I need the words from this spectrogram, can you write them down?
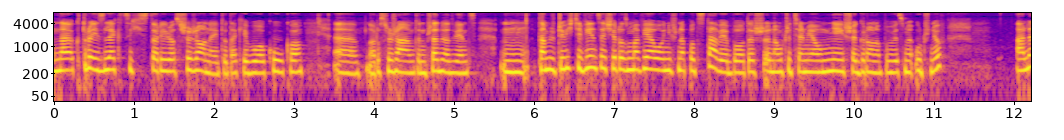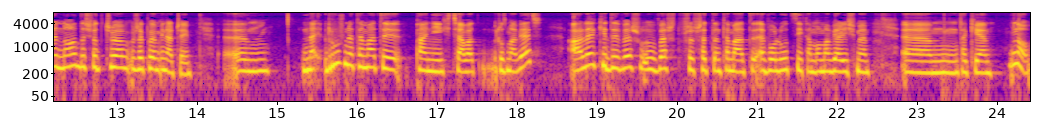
na której z lekcji historii rozszerzonej, to takie było kółko, e, no rozszerzałam ten przedmiot, więc mm, tam rzeczywiście więcej się rozmawiało niż na podstawie, bo też nauczyciel miał mniejsze grono, powiedzmy, uczniów, ale no doświadczyłam, że powiem inaczej. Na różne tematy pani chciała rozmawiać, ale kiedy wesz, wesz, przyszedł ten temat ewolucji, tam omawialiśmy em, takie no,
